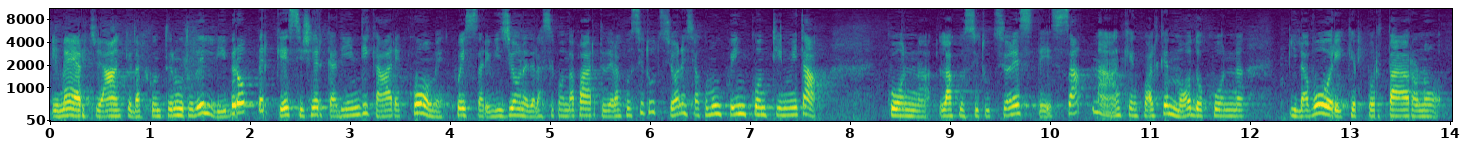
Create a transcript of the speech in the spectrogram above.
emerge anche dal contenuto del libro perché si cerca di indicare come questa revisione della seconda parte della Costituzione sia comunque in continuità con la Costituzione stessa, ma anche in qualche modo con i lavori che portarono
